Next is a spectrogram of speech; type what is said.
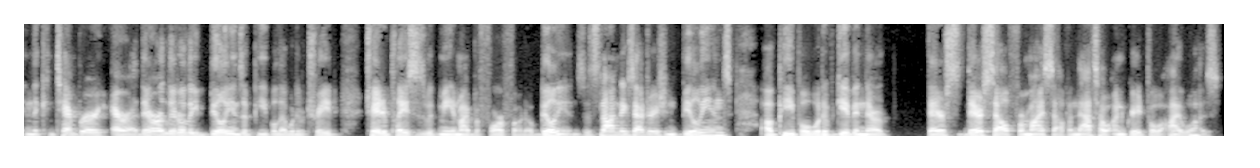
in the contemporary era. There are literally billions of people that would have traded traded places with me in my before photo. Billions. It's not an exaggeration. Billions of people would have given their their their self for myself, and that's how ungrateful mm-hmm. I was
